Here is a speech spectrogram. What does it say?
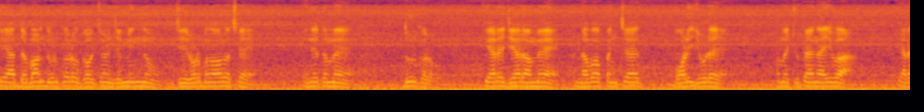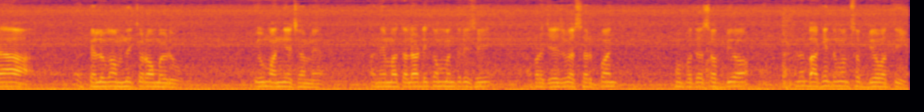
કે આ દબાણ દૂર કરો ગૌચરણ જમીનનું જે રોડ બનાવેલો છે, એને તમે દૂર કરો. ત્યારે જ્યારે અમે નવા પંચાયત બોડી જોડે અમે ચૂંટાઈને આવ્યા, ત્યારે આ પહેલું કામ નહીં કરવા મળ્યું. એવું માન્ય છે અમે. અને એમાં તલાટી કમ મંત્રી શ્રી, આપણે જયેશભાઈ સરપંચ, હું પોતે સભ્ય અને બાકી તમામ સભ્યો હતી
